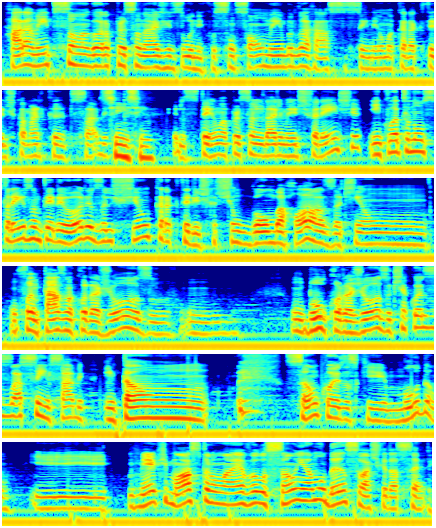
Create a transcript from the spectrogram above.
raramente são agora personagens únicos, são só um membro da raça, sem nenhuma característica marcante, sabe? Sim, sim. Eles têm uma personalidade meio diferente, enquanto nos três anteriores eles tinham características, tinham um Gomba rosa, tinha um, um fantasma corajoso, um, um bull corajoso, tinha coisas assim, sabe? Então são coisas que mudam e meio que mostram a evolução e a mudança, eu acho que, da série.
